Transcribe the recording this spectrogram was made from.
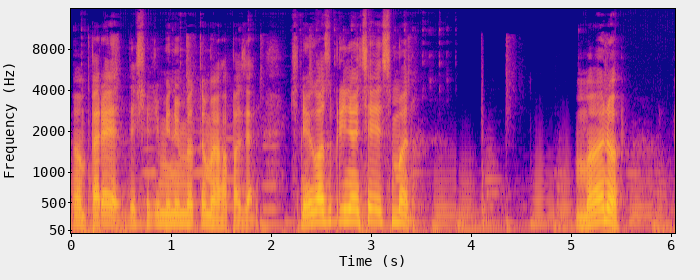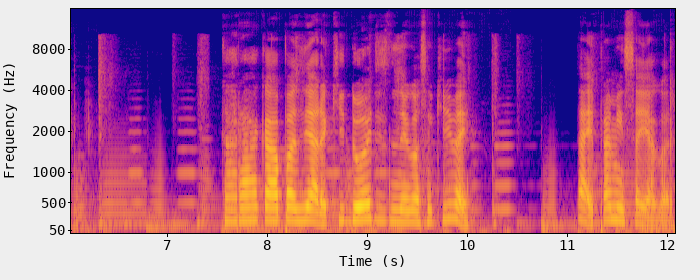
Não, pera aí. Deixa eu diminuir meu tamanho, rapaziada. Que negócio brilhante é esse, mano? Mano. Caraca, rapaziada. Que doido esse negócio aqui, velho. Tá, e pra mim sair agora?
